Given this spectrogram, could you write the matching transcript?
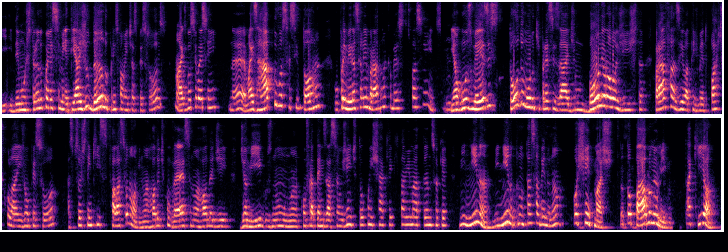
e, e, demonstrando conhecimento e ajudando principalmente as pessoas, mais você vai ser, né, mais rápido você se torna o primeiro a ser lembrado na cabeça dos pacientes. Uhum. Em alguns meses, todo mundo que precisar de um bom neurologista para fazer o atendimento particular em João Pessoa, as pessoas têm que falar seu nome, numa roda de conversa, numa roda de, de amigos, num, numa confraternização. Gente, tô com enxaqueca que tá me matando, não sei o quê. Menina, menino, tu não tá sabendo, não? Oxente, macho, doutor Pablo, meu amigo, tá aqui, ó,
